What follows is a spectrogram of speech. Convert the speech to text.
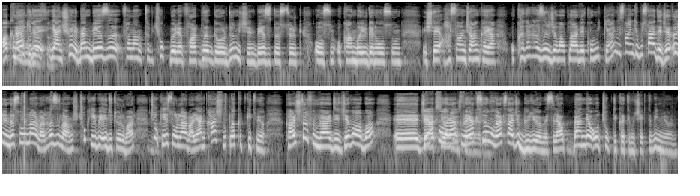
Akmıyor belki de yani şöyle ben Beyaz'ı falan tabii çok böyle farklı gördüğüm için Beyazıt Öztürk olsun, Okan Bayülgen olsun, işte Hasan Cankaya o kadar hazır cevaplar ve komik ki yani sanki bu sadece önünde sorular var hazırlanmış çok iyi bir editörü var çok iyi sorular var yani karşılıklı akıp gitmiyor. Karşı tarafın verdiği cevaba e, cevap Reaksiyon olarak gösteremiyor reaksiyon diyorsun. olarak sadece gülüyor mesela. Ben de o çok dikkatimi çekti bilmiyorum.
